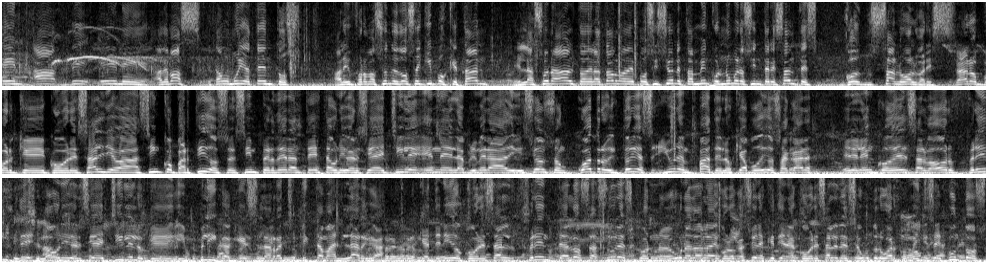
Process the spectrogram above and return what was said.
en ADN. Además, estamos muy atentos a la información de dos equipos que están en la zona alta de la tabla de posiciones, también con números interesantes. Gonzalo Álvarez. Claro, porque Cobresal lleva cinco partidos eh, sin perder ante esta Universidad de Chile en eh, la primera división. Son cuatro victorias y un empate los que ha podido sacar el elenco de El Salvador frente a Universidad de Chile, lo que implica que es la racha invicta más larga que ha tenido Cobresal frente a los azules con eh, una tabla de colocaciones que tiene Cobresal en el segundo lugar con 26 puntos,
